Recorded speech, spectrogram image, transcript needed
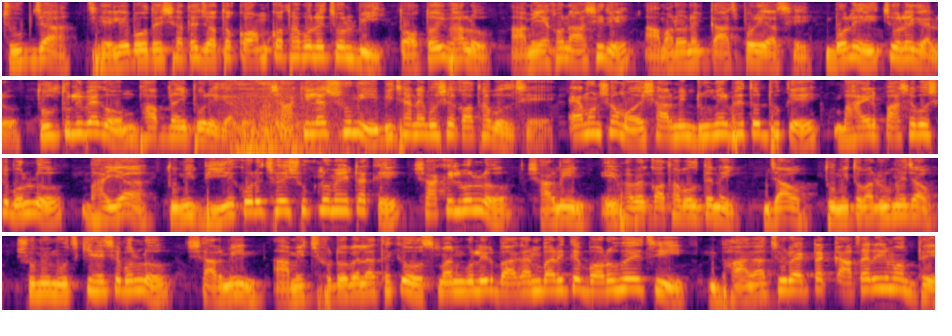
চুপ যা। ছেলে বউদের সাথে যত কম কথা বলে চলবি, ততই ভালো। আমি এখন আসি রে আমার অনেক কাজ পড়ে আছে বলেই চলে গেল। তুলতুলি বেগম ভাবনায় পড়ে গেল। শাকিলা সুমি বিছানায় বসে কথা বলছে। এমন সময় শারমিন রুমের ভেতর ঢুকে ভাইয়ের পাশে বসে বলল, ভাইয়া, তুমি বিয়ে করেছ এই শুকনো মেয়েটাকে? শাকিল বলল, শারমিন এইভাবে কথা বলতে নেই। যাও, তুমি তোমার রুমে যাও। সুমি মুচকি হেসে বলল, শারমিন, আমি ছোটবেলা থেকে ওসমান গলির বাগান বাড়িতে বড় হয়েছি। ভাঙাচুর একটা কাচারির মধ্যে।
